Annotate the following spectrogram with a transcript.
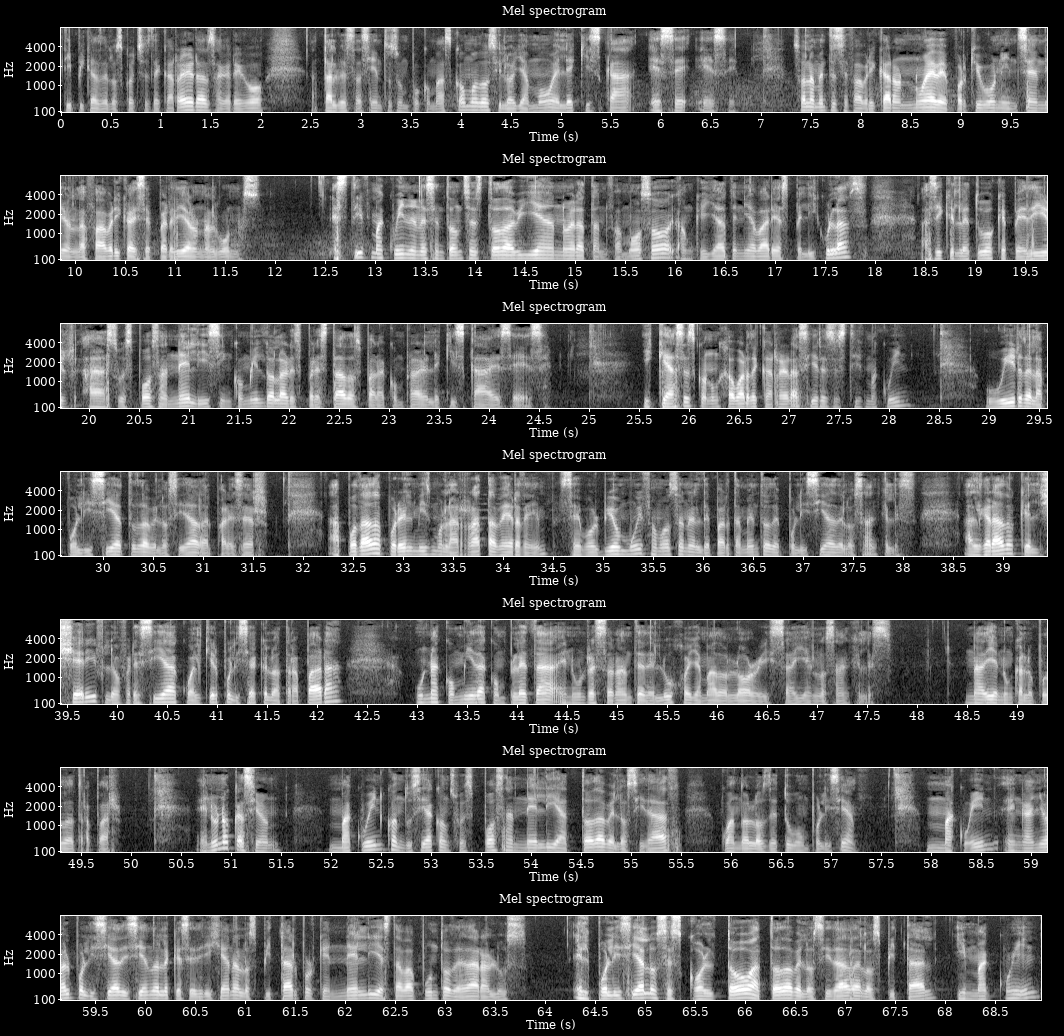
típicas de los coches de carreras, agregó a tal vez asientos un poco más cómodos y lo llamó el XKSS. Solamente se fabricaron nueve porque hubo un incendio en la fábrica y se perdieron algunos. Steve McQueen en ese entonces todavía no era tan famoso, aunque ya tenía varias películas, así que le tuvo que pedir a su esposa Nelly cinco mil dólares prestados para comprar el XKSS. ¿Y qué haces con un jaguar de carreras si eres Steve McQueen? huir de la policía a toda velocidad al parecer. Apodada por él mismo la Rata Verde, se volvió muy famoso en el Departamento de Policía de Los Ángeles, al grado que el sheriff le ofrecía a cualquier policía que lo atrapara una comida completa en un restaurante de lujo llamado Lori's ahí en Los Ángeles. Nadie nunca lo pudo atrapar. En una ocasión, McQueen conducía con su esposa Nelly a toda velocidad cuando los detuvo un policía. McQueen engañó al policía diciéndole que se dirigían al hospital porque Nelly estaba a punto de dar a luz. El policía los escoltó a toda velocidad al hospital y McQueen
